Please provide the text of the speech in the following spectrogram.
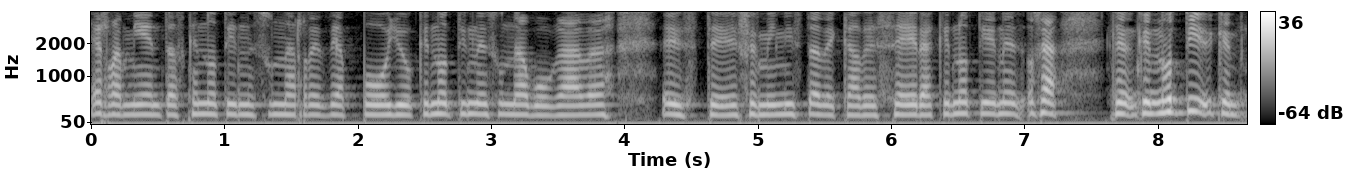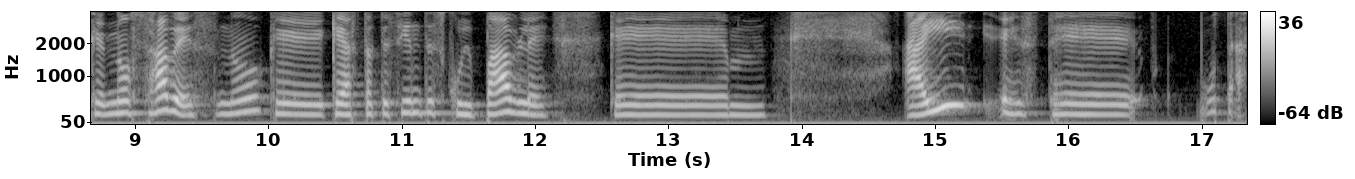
herramientas, que no tienes una red de apoyo, que no tienes una abogada este, feminista de cabecera, que no tienes, o sea, que, no, que, no sabes, ¿no? Que, hasta te sientes culpable, que mm, ahí, este, puta,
